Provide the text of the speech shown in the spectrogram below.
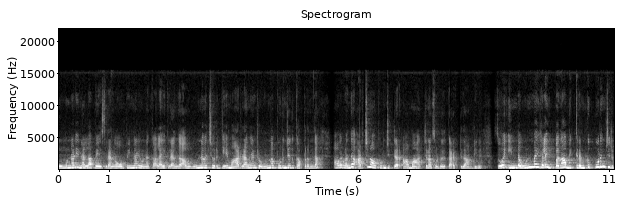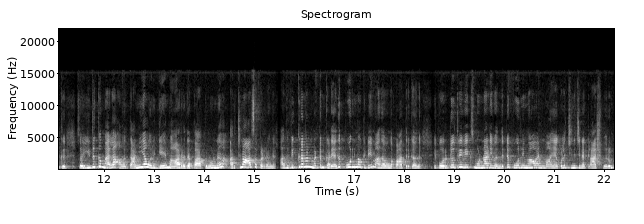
உன் முன்னாடி நல்லா பேசுகிறாங்க உன் பின்னாடி உன்னை கலாய்க்கிறாங்க அவங்க உன்னை வச்சு ஒரு கேம் ஆடுறாங்கன்ற உண்மை புரிஞ்சதுக்கு அப்புறம் தான் அவர் வந்து அர்ச்சனாவை புரிஞ்சுக்கிட்டார். ஆமாம் அர்ச்சனா சொல்கிறது கரெக்டு தான் அப்படின்னு. ஸோ இந்த உண்மைகளை இப்போ தான் விக்ரமுக்கு புரிஞ்சிருக்கு. ஸோ இதுக்கு மேலே அவன் தனியாக ஒரு கேம் ஆடுறத பார்க்கணுன்னு அர்ச்சனா ஆசைப்படுறாங்க. அது விக்ரமன் மட்டும் கிடையாது பூர்ணிமா கிட்டேயும் அதை அவங்க பார்த்துருக்காங்க. இப்போ ஒரு டூ த்ரீ வீக்ஸ் முன்னாடி வந்துட்டு பூர்ணிமா அண்ட் மாயாக்குள்ளே சின்ன சின்ன கிளாஷ் வரும்.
